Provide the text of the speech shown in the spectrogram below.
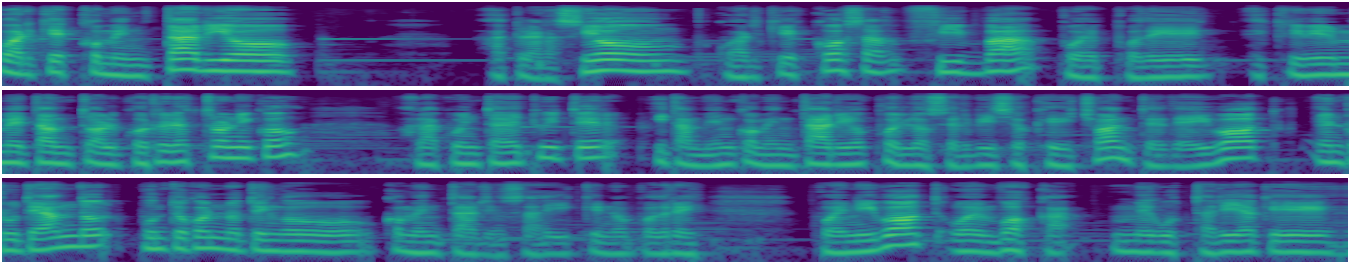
cualquier comentario aclaración cualquier cosa feedback pues podéis escribirme tanto al correo electrónico a la cuenta de Twitter y también comentarios, pues los servicios que he dicho antes de iBot. En ruteando.com no tengo comentarios ahí que no podréis. Pues en iBot o en Bosca me gustaría que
